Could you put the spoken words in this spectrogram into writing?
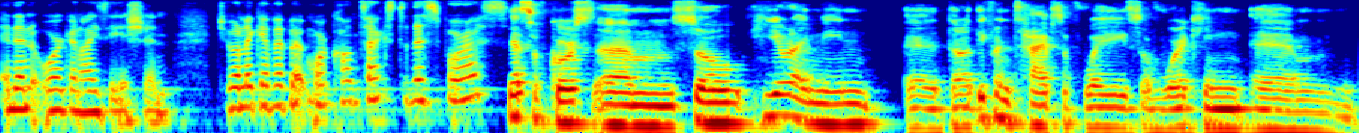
in an organization. Do you want to give a bit more context to this for us? Yes, of course. Um, so here I mean uh, there are different types of ways of working um,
